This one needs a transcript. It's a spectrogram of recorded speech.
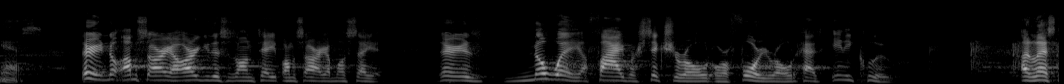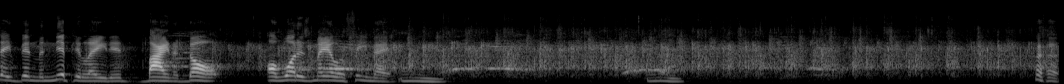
yes. There ain't no, I'm sorry, I argue this is on tape. I'm sorry, I'm to say it. There is no way a five or six year old or a four year old has any clue unless they've been manipulated by an adult on what is male or female. Amen.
